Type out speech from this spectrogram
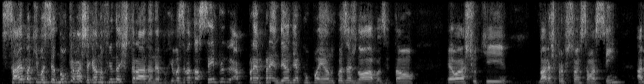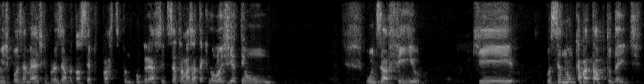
saiba que você nunca vai chegar no fim da estrada, né? Porque você vai estar sempre aprendendo e acompanhando coisas novas. Então, eu acho que várias profissões são assim. A minha esposa é médica, por exemplo, está sempre participando do congresso, etc. Mas a tecnologia tem um, um desafio que você nunca vai estar up to date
